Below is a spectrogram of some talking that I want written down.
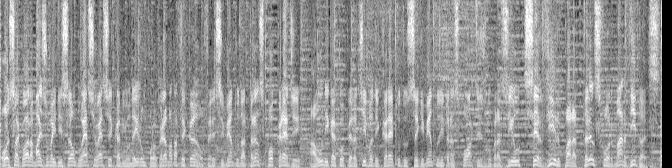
Ouça agora mais uma edição do SOS Caminhoneiro, um programa da FECAM, oferecimento da Transpocred, a única cooperativa de crédito do segmento de transportes no Brasil, servir para transformar vidas.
